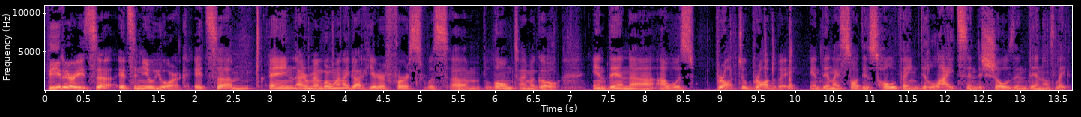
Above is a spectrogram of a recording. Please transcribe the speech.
Theater, it's uh, it's in New York. It's um, and I remember when I got here first was um, a long time ago, and then uh, I was brought to Broadway, and then I saw this whole thing, the lights and the shows, and then I was like,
